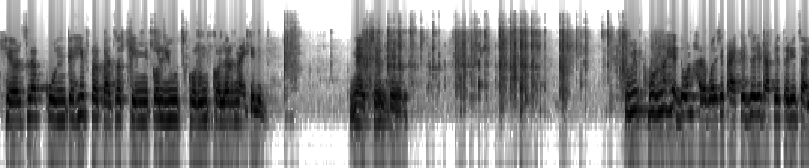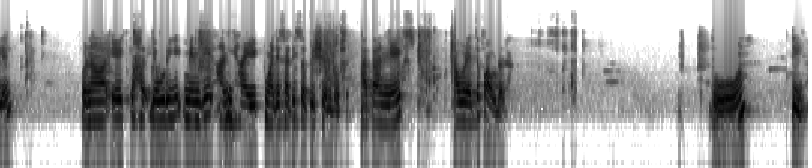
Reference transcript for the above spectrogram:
हेअर्सला कोणत्याही प्रकारचं केमिकल यूज करून कलर नाही केलेले. नॅचरल हेअर तुम्ही पूर्ण हे दोन हर्बलचे पॅकेट जरी टाकले तरी चालेल. पण एक एवढी मेहंदी आणि हा एक माझ्यासाठी सफिशियंट होतो. आता नेक्स्ट आवळ्याचं पावडर दोन तीन.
